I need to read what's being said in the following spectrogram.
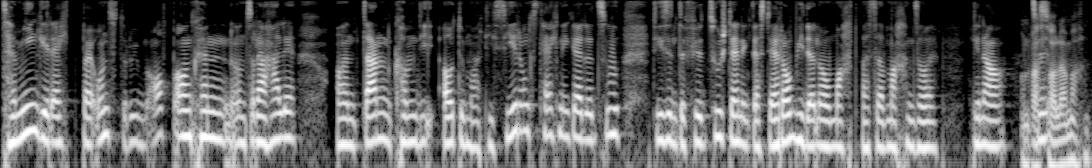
termingerecht bei uns drüben aufbauen können in unserer Halle. Und dann kommen die Automatisierungstechniker dazu, die sind dafür zuständig, dass der Robby dann auch macht, was er machen soll. Genau. Und was soll er machen?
